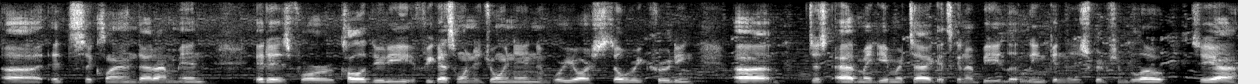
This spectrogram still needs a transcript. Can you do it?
Uh, it's a clan that I'm in. It is for Call of Duty. If you guys want to join in, we are still recruiting. Uh, just add my gamer tag. It's gonna be the link in the description below. So yeah,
